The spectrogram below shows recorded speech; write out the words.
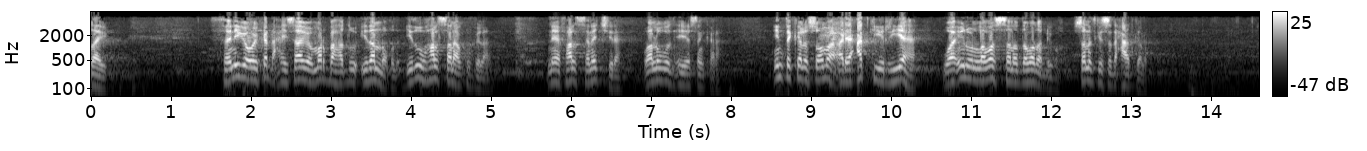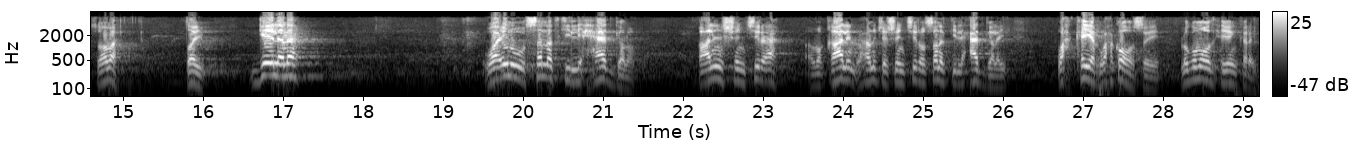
Ayib aniga way ka dhaxaysaayo marba hadduu idan noqdo iduu hal sanaa ku filan. Neef hal sano jira waa lagu udxiyaysan karaa. Inta kale soomaa adheecadkii riyaha waa inuu laba sano dabada dhigo sannadkii saddexaad galo. Soo ma ayib geelana waa inuu sannadkii lixaad galo qaalin shan jir ah ama qaalin waxaan u jeeda shan jir oo sannadkii lixaad galay. Wax ka yar wax ka hooseeya. Laguma udxiyayn karayo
